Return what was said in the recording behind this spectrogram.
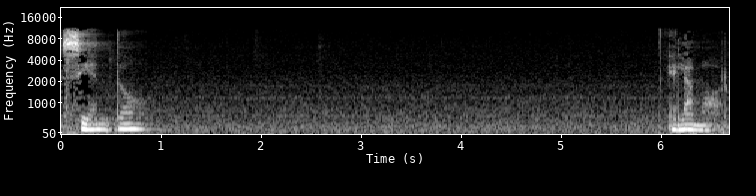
Siento el amor.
